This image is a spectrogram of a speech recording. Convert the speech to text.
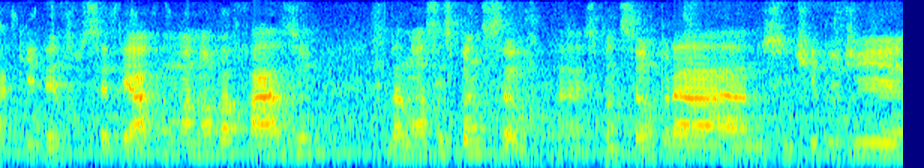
aqui dentro do CTA como uma nova fase da nossa expansão, né, expansão para no sentido de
